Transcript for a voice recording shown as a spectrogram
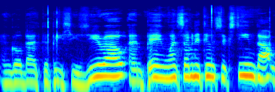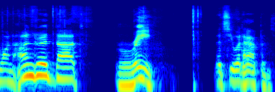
and go back to PC zero and ping 172.16.100.3. Let's see what happens.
